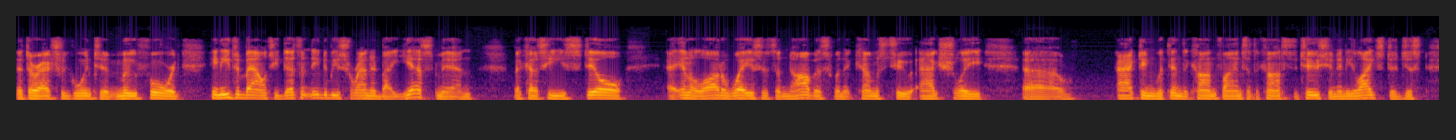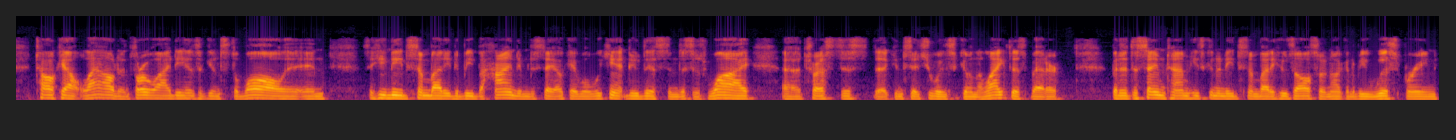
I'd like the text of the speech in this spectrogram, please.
that they're actually going to move forward. He needs a balance. He doesn't need to be surrounded by yes men because he's still in a lot of ways is a novice when it comes to actually uh, acting within the confines of the Constitution, and he likes to just talk out loud and throw ideas against the wall. And so he needs somebody to be behind him to say, okay, well, we can't do this, and this is why. Uh, trust this, the constituents are going to like this better. But at the same time, he's going to need somebody who's also not going to be whispering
